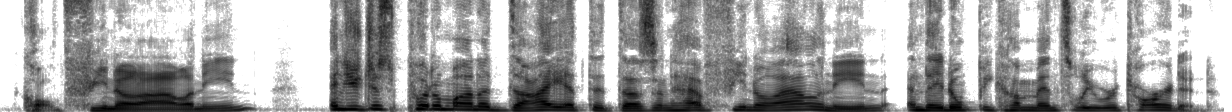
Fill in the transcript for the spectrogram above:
called phenylalanine. And you just put them on a diet that doesn't have phenylalanine and they don't become mentally retarded.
